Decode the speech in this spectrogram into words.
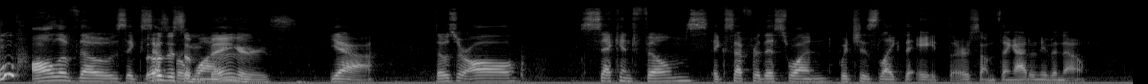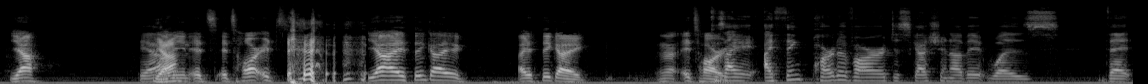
Ooh, All of those except those are for some one. bangers. Yeah. Those are all second films except for this one, which is like the eighth or something. I don't even know. Yeah. Yeah. Yeah. I mean, it's it's hard. It's yeah. I think I, I think I. uh, It's hard. Because I, I think part of our discussion of it was that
